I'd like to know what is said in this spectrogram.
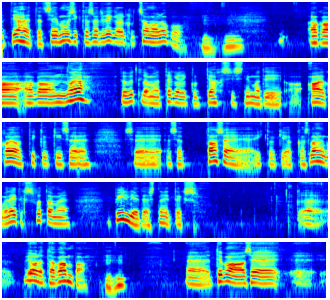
et jah, et, et see muusikas oli tegelikult sama lugu mm. -hmm. aga, aga nojah, peab ütlema, et tegelikult jah, siis niimoodi aeg-ajalt ikkagi see, see, see tase ikkagi hakkas langema, näiteks võtame pillidest näiteks äh, Violeta Kamba mm. -hmm. tema see äh,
